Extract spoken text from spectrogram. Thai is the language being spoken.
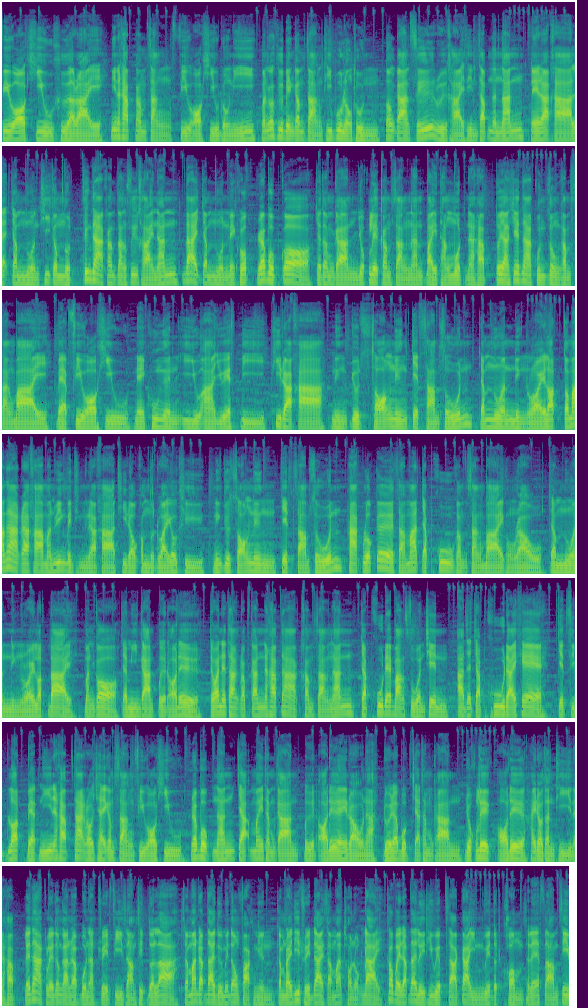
fill all queue คืออะไรนี่นะครับคำสั่ง fill all queue ตรงนี้ มันก็คือเป็นคำสั่งที่ผู้ลงทุนต้องการซื้อหรือขายสินทรัพย์นั้นๆ ในราคาและจำนวนที่กำหนด ซึ่งถ้าคำสั่งซื้อขายนั้นได้จำนวนไม่ครบ ระบบก็จะทำการยกเลิกคำสั่งนั้นไปทั้งหมดนะครับ ตัวอย่างเช่นถ้าคุณส่งคำสั่ง buy แบบ fill all queue ในคู่เงิน EUR USD ที่ราคา 1.21730จำนวน 100ล็อตต่อมาถ้าหากราคามันวิ่งไปถึงราคาที่เรากำหนดไว้ก็คือ1730 หากโบรกเกอร์สามารถจับคู่คำสั่ง buy ของเราจำนวน 100ล็อตได้ มันก็จะมีการเปิดออเดอร์ แต่ว่าในทางกลับกันนะครับ ถ้าหากคำสั่งนั้นจับคู่ได้บางส่วน เช่น อาจจะจับคู่ได้แค่ 70ล็อตแบบนี้นะครับ ถ้าเราใช้คำสั่ง fill all queue ระบบนั้นจะไม่ทำการเปิดออเดอร์ให้เรานะ โดยระบบจะทำการยกเลิกออเดอร์ให้เราทันทีนะครับ และถ้าใครต้องการรับโบนัสเทรดฟรี 30 ดอลลาร์ สามารถรับได้โดยไม่ต้องฝากเงินกำไรที่เทรดได้สามารถถอนออกได้ เข้าไปรับได้เลยที่เว็บ sagainvest.com/30 30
